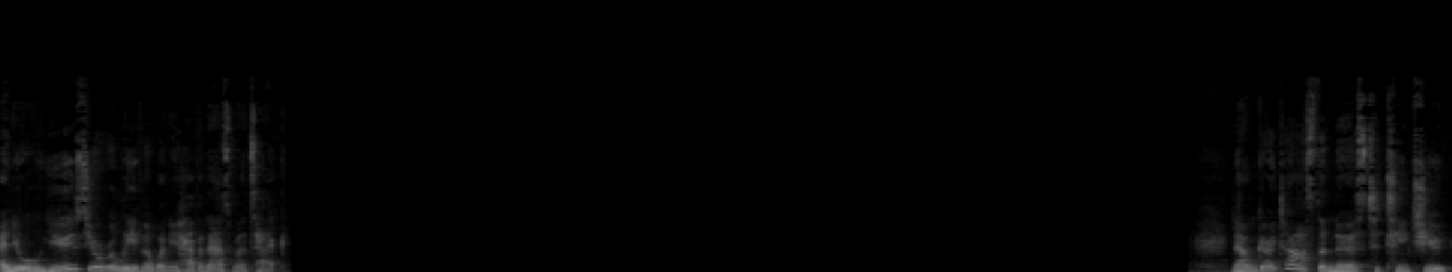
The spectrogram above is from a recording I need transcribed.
and you will use your reliever when you have an asthma attack. Now, I'm going to ask the nurse to teach you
